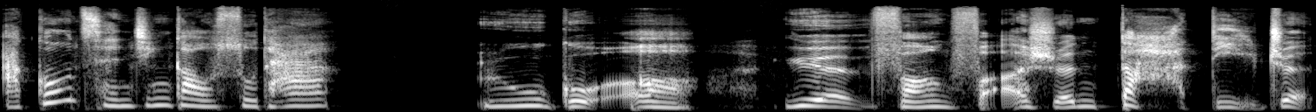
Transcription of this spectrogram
阿公曾经告诉他，如果远方发生大地震，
